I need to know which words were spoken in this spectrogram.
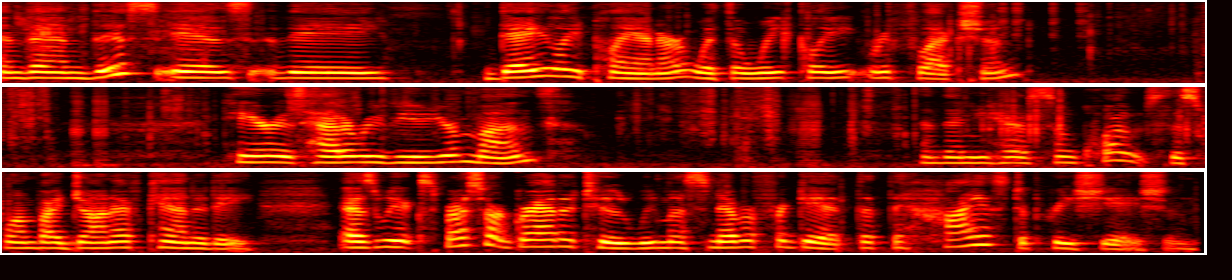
And then this is the daily planner with a weekly reflection. Here is how to review your month. And then you have some quotes. This one by John F. Kennedy. As we express our gratitude, we must never forget that the highest appreciation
